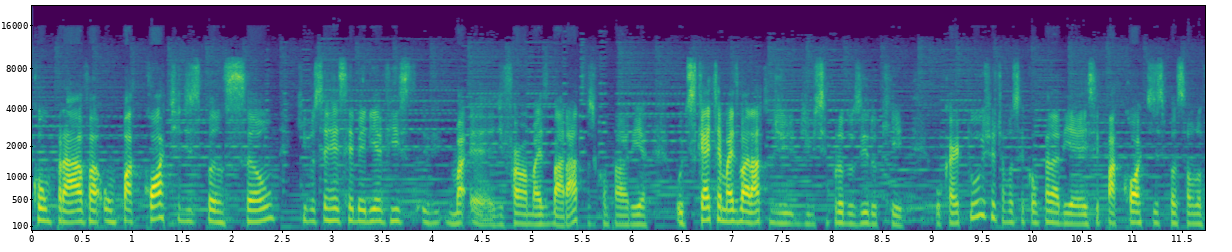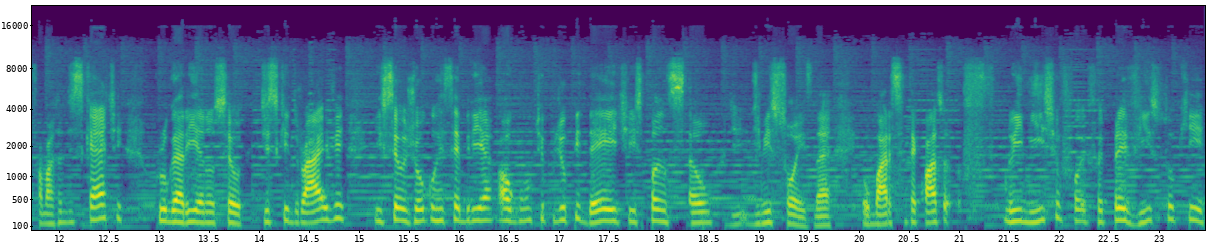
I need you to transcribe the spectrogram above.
comprava um pacote de expansão que você receberia é, de forma mais barata. Você compraria o disquete é mais barato de, de se produzir do que o cartucho, então você compraria esse pacote de expansão no formato disquete, plugaria no seu disk drive e seu jogo receberia algum tipo de update, expansão de, de missões, né? O Mario 64 no início foi, foi previsto que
